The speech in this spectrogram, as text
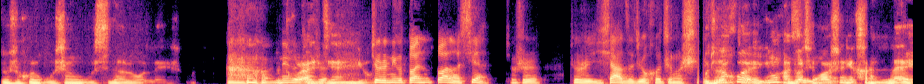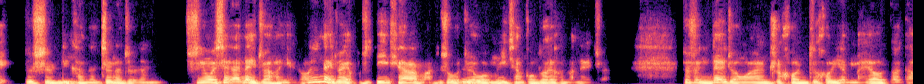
就是会无声无息的落泪。那个就是就是那个断断了线，就是就是一下子就和整个世我觉得会，因为很多情况是你很累，就是你可能真的觉得你是因为现在内卷很严重，因为内卷也不是第一天了嘛。就是我觉得我们以前工作有很多内卷，就是你内卷完了之后，你最后也没有得到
